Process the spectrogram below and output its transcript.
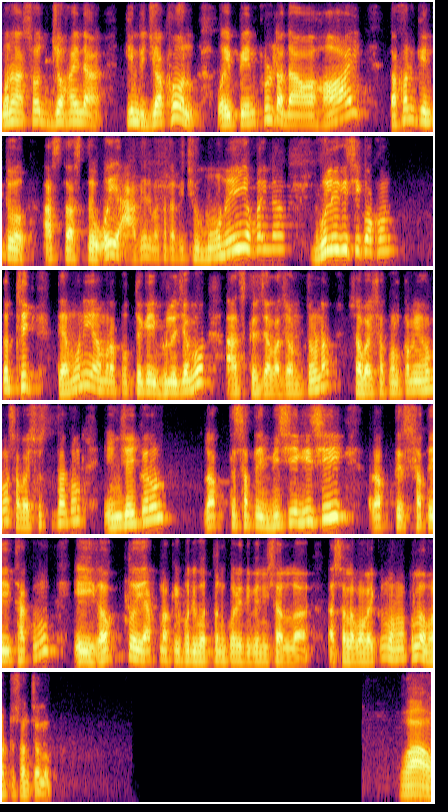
মনে হয় সহ্য হয় না। কিন্তু যখন ওই পেনফুলটা দেওয়া হয়, তখন কিন্তু আস্তে আস্তে ওই আগের ব্যথাটা কিছু মনেই হয় না। ভুলে গেছি কখন? তো ঠিক তেমনই আমরা প্রত্যেকেই ভুলে যাব। আজকের জ্বালা যন্ত্রণা। সবাই সফলকামী হব, সবাই সুস্থ থাকুন এনজয় করুন। রক্তের সাথে মিশিয়ে গেছি রক্তের সাথেই থাকুন এই রক্তই আপনাকে পরিবর্তন করে দিবেন ইনশাল্লাহ আসসালামু আলাইকুম রহমতুল্লাহ ভট্ট সঞ্চালক। ওয়াও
